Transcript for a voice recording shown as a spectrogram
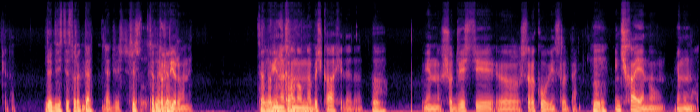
кидав. Де 245? Да, да, 200. Це, це на? Турбірований. Це на Він в основному на бичках іде, да. Ага. Він, що 240 він слабенький. Угу. Він чхає, ну, йому мало.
